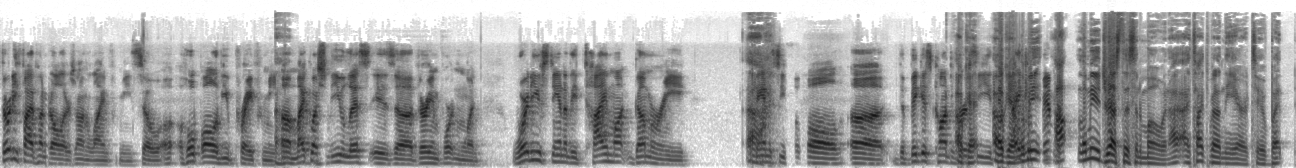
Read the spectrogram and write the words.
thirty-five hundred dollars are on the line for me. So uh, hope all of you pray for me. Uh, my question to you, Liss, is a very important one. Where do you stand on the Ty Montgomery fantasy football? Uh, the biggest controversy. Okay, okay. let me let me address this in a moment. I, I, talked about it in the air too, but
